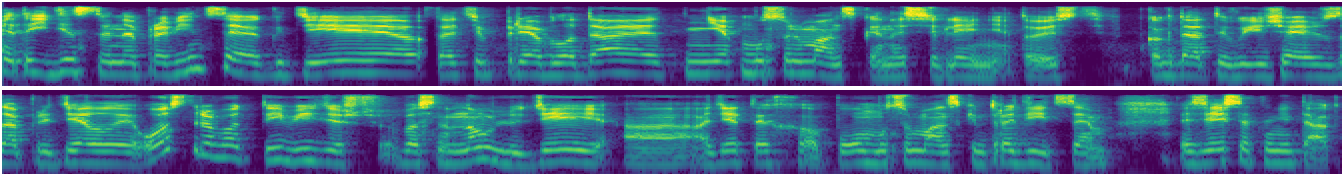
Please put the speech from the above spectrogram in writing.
Это единственная провинция, где, кстати, преобладает не мусульманское население. То есть, когда ты выезжаешь за пределы острова, ты видишь в основном людей, а, одетых по мусульманским традициям. Здесь это не так.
